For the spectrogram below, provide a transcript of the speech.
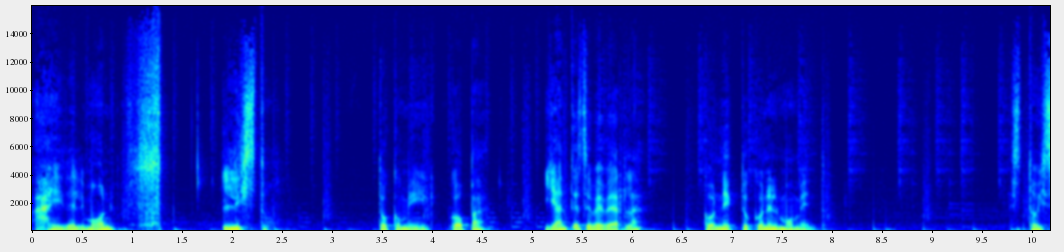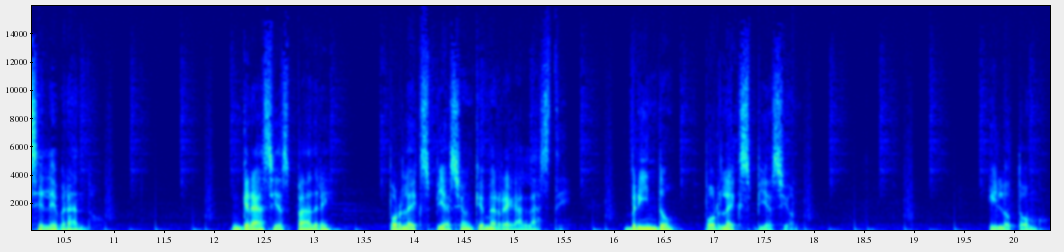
ay, de limón. Listo toco mi copa y antes de beberla, conecto con el momento. Estoy celebrando. Gracias, Padre, por la expiación que me regalaste. Brindo por la expiación. Y lo tomo.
